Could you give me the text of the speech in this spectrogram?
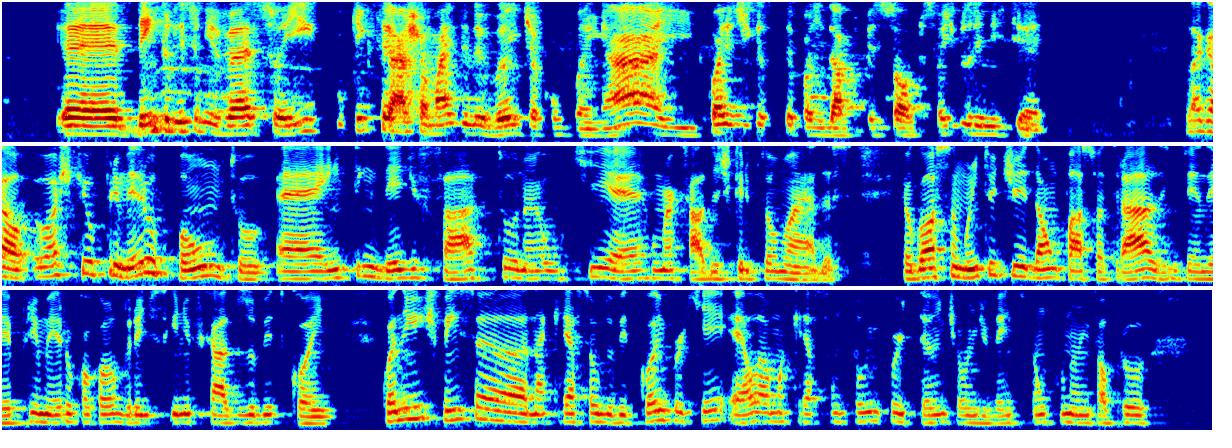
É, dentro desse universo aí, o que, que você acha mais relevante acompanhar e quais dicas você pode dar para o pessoal, principalmente para os iniciantes? Legal, eu acho que o primeiro ponto é entender de fato né, o que é o mercado de criptomoedas. Eu gosto muito de dar um passo atrás, entender primeiro qual é o grande significado do Bitcoin. Quando a gente pensa na criação do Bitcoin, porque ela é uma criação tão importante, é um evento tão fundamental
